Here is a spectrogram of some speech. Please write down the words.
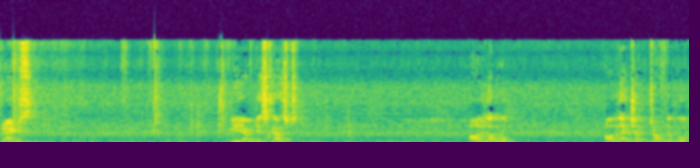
Friends, we have discussed all the book, all the chapter of the book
